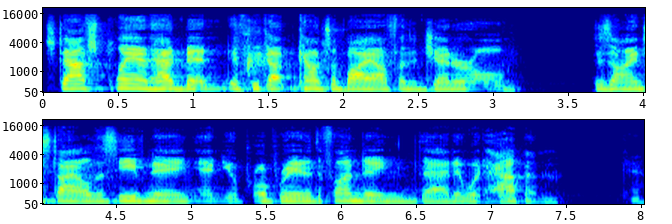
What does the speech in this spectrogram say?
staff's plan had been if we got council buy-off on the general design style this evening and you appropriated the funding, that it would happen. Okay.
